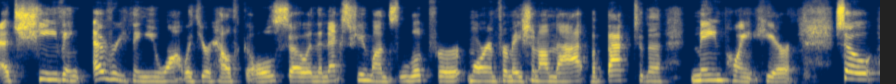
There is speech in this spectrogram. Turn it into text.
achieving everything you want with your health goals. So, in the next few months, look for more information on that. But back to the main point here. So,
